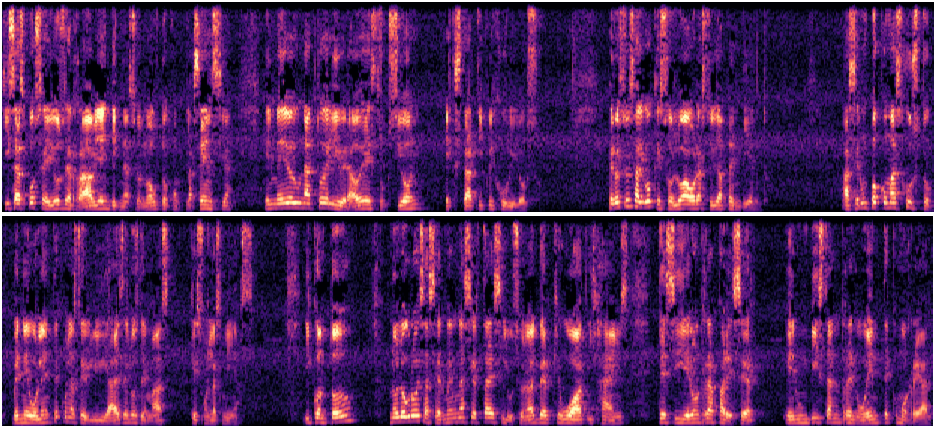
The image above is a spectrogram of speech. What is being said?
quizás poseídos de rabia, indignación o autocomplacencia, en medio de un acto deliberado de destrucción, extático y jubiloso. Pero esto es algo que solo ahora estoy aprendiendo. A ser un poco más justo, benevolente con las debilidades de los demás que son las mías. Y con todo, no logro deshacerme de una cierta desilusión al ver que Watt y Heinz decidieron reaparecer en un vista renuente como real.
